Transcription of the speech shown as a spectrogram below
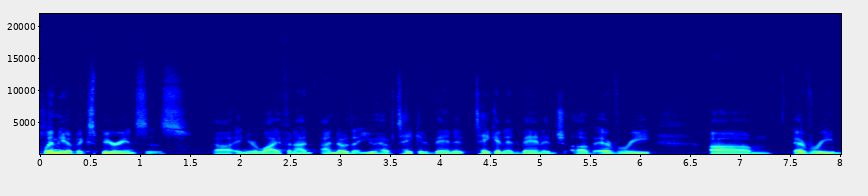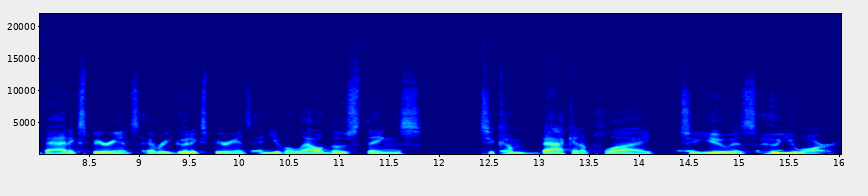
plenty of experiences uh, in your life and I, I know that you have taken advantage taken advantage of every um, every bad experience every good experience and you've allowed those things to come back and apply to you as who you are.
